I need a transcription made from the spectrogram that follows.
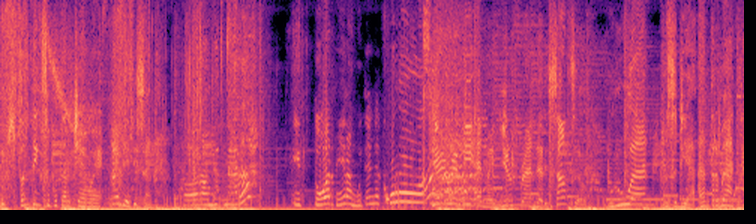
Tips penting seputar cewek ada di sana. Kalau rambut merah? Itu artinya rambutnya nggak kurus. Dairy Me and My Dear Friend dari Samsel. Buruan, persediaan terbatas.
